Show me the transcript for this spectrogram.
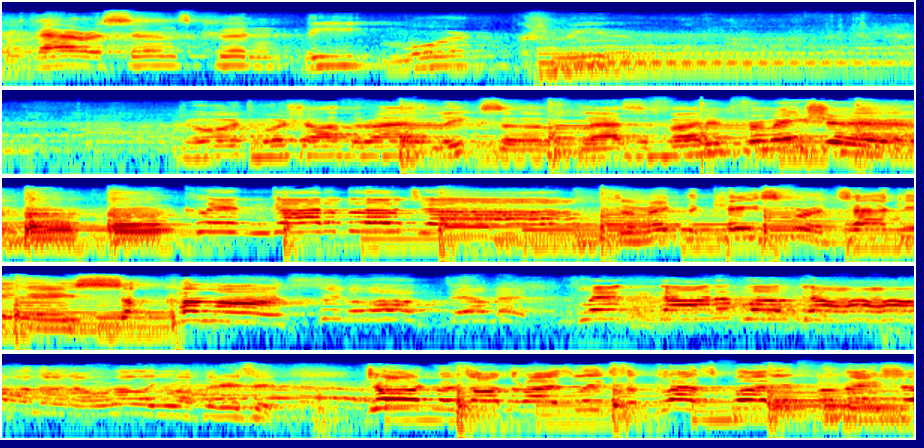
Comparisons couldn't be more clear. George Bush authorized leaks of classified information Clinton got a blowjob. to make the case for attacking a sub. Come on, George Bush authorized leaks of classified information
